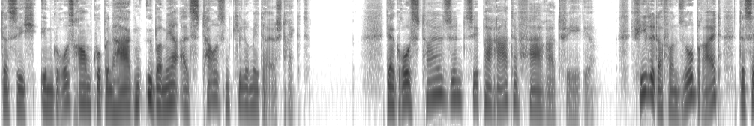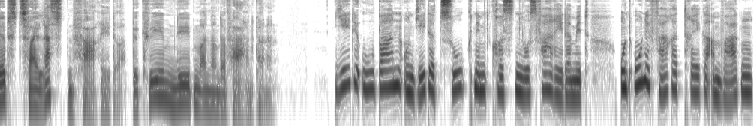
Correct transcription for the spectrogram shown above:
das sich im Großraum Kopenhagen über mehr als 1000 Kilometer erstreckt. Der Großteil sind separate Fahrradwege. Viele davon so breit, dass selbst zwei Lastenfahrräder bequem nebeneinander fahren können. Jede U-Bahn und jeder Zug nimmt kostenlos Fahrräder mit, und ohne Fahrradträger am Wagen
